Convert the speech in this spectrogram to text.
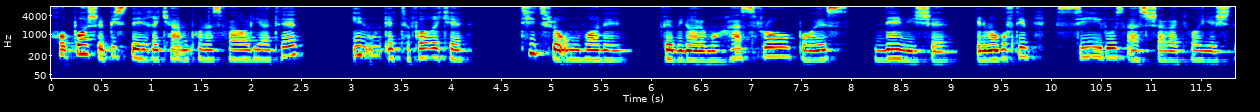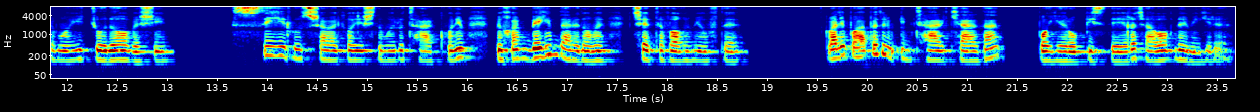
خب باشه 20 دقیقه کم کن از فعالیتت این اون اتفاقی که تیتر عنوان وبینار ما هست رو باعث نمیشه. یعنی ما گفتیم سی روز از شبکه های اجتماعی جدا بشین سی روز شبکه های اجتماعی رو ترک کنیم. می‌خوایم بگیم در ادامه چه اتفاقی میفته ولی باید بدونیم این ترک کردن با یه رو 20 دقیقه جواب نمی‌گیره.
